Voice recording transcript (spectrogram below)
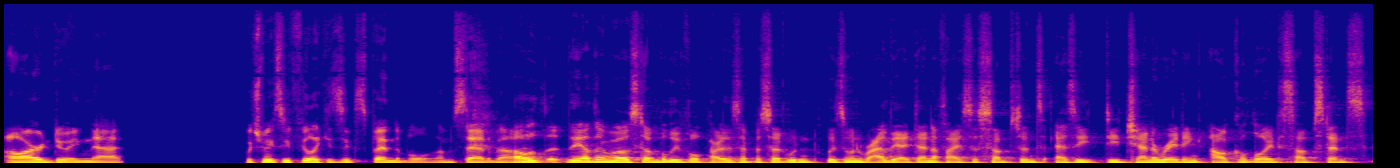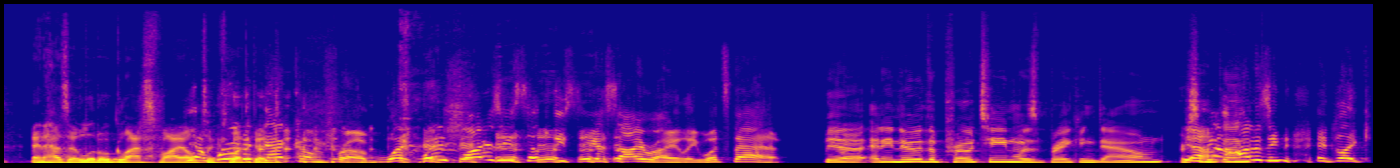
are doing that, which makes me feel like he's expendable. I'm sad about Oh, it. the, the other most unbelievable part of this episode when, was when Riley identifies the substance as a degenerating alkaloid substance and has a little glass vial Yeah, to where collect Where did it. that come from? What, what, why is he suddenly CSI Riley? What's that? Yeah, and he knew the protein was breaking down or Yeah, something. How does he? It like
